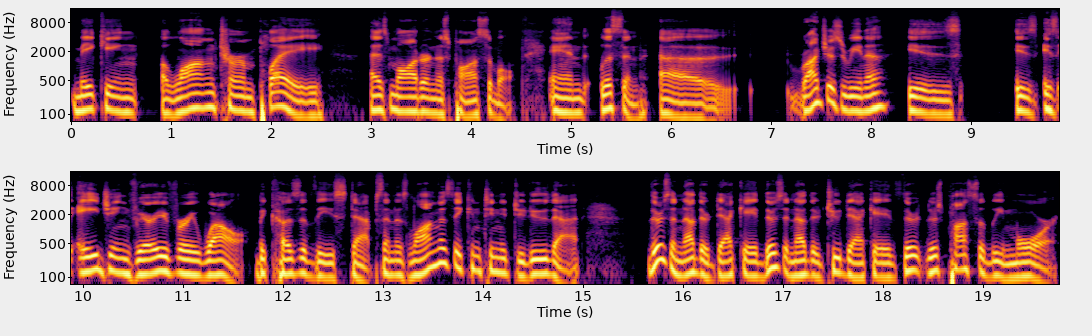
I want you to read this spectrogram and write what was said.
making a long term play as modern as possible. And listen, uh, Rogers Arena is is is aging very very well because of these steps. And as long as they continue to do that there's another decade, there's another two decades, there, there's possibly more.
